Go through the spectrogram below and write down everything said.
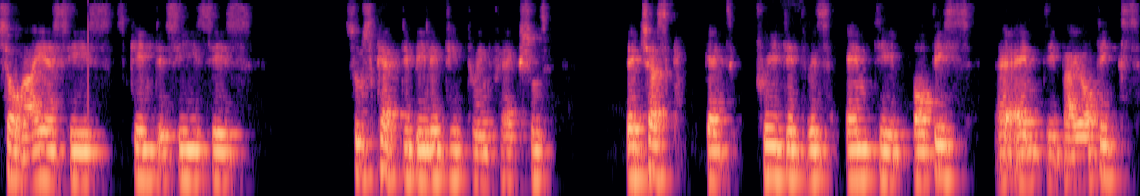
psoriasis, skin diseases, susceptibility to infections. They just get treated with antibodies, uh, antibiotics,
